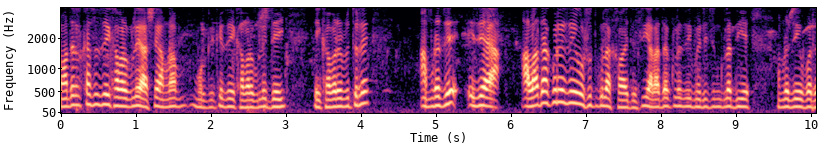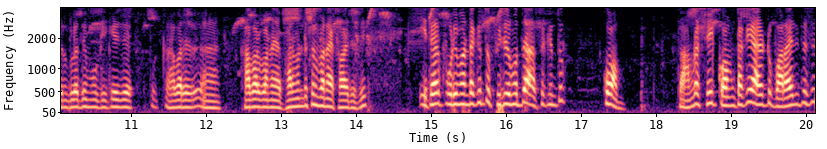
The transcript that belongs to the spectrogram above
আমাদের কাছে যে খাবারগুলি আসে, আমরা মুরগিকে যে খাবারগুলি দেই, এই খাবারের ভিতরে আমরা যে, এই যে আলাদা করে যে ওষুধগুলো খাওয়াইতেছি, আলাদা করে যে মেডিসিনগুলো দিয়ে আমরা যে উপাদানগুলো দিয়ে মুরগিকে যে খাবারের খাবার বানায় ফার্মেন্টেশন বানায় খাওয়াইতেছি, এটার পরিমাণটা কিন্তু ফিডের মধ্যে আছে কিন্তু কম। তো আমরা সেই কমটাকে আর একটু বাড়াই দিতেছি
